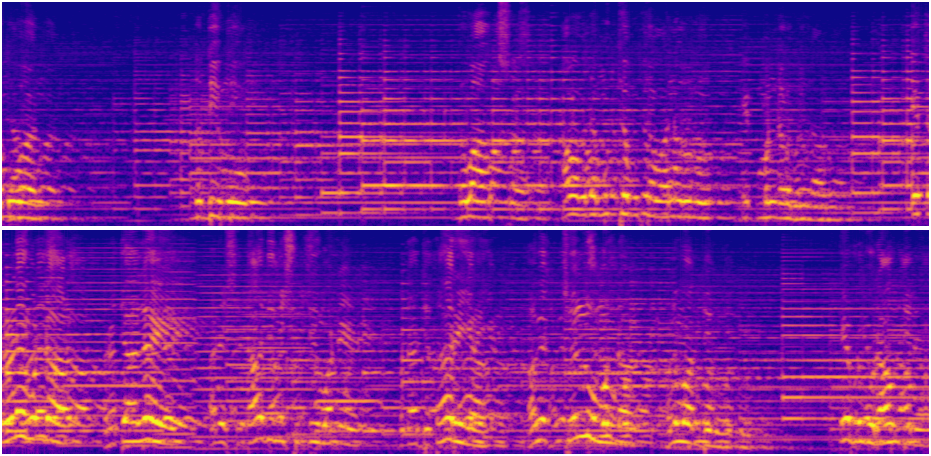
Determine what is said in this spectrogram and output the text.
અંગદ જાંબુવાન ગવાક્ષ આવા બધા મુખ્ય મુખ્ય વાનરોનું એક મંડળ બંધાવ્યું એ ત્રણેય મંડળ રજા લઈ અને સીતાજીની શુદ્ધિ માટે બધા જતા રહ્યા હવે છેલ્લું મંડળ હનુમાનજીનું હતું એ પ્રભુ રામજીને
